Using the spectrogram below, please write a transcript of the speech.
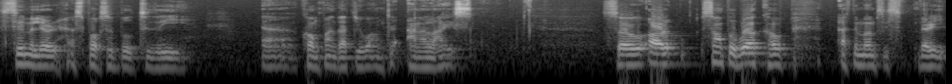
similar as possible to the uh, compound that you want to analyze. So our sample workup at the moment is very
